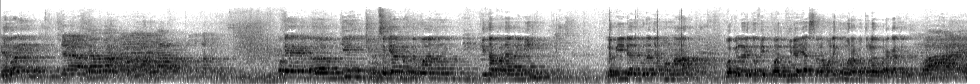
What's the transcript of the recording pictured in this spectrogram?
yang lain Siapa? Oke, eh, mungkin cukup sekian pertemuan kita pada hari ini. Lebih dan kurangnya mohon maaf. Wabillahi taufiq wal hidayah. Assalamualaikum warahmatullahi wabarakatuh. Oke,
